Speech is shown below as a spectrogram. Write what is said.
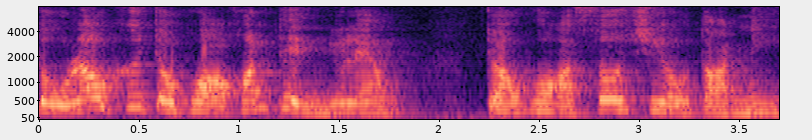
ตัวเราคือเจ้าพ่อคอนเทนต์อยู่แล้ว เจ้าพ่อโซเชียลตอนนี้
